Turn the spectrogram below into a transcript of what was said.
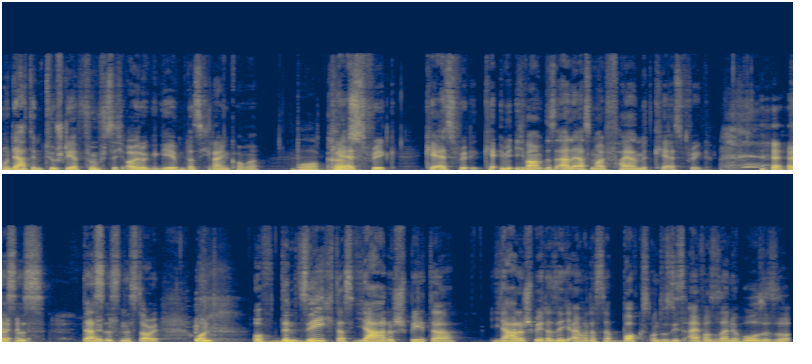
Und der hat dem Türsteher 50 Euro gegeben, dass ich reinkomme. Boah, KS krass. Freak, KS Freak, K ich war das allererste Mal feiern mit KS Freak. Das ist, das ist eine Story. Und auf, dann sehe ich das Jahre später, Jahre später sehe ich einfach, dass der boxt und du siehst einfach so seine Hose, so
